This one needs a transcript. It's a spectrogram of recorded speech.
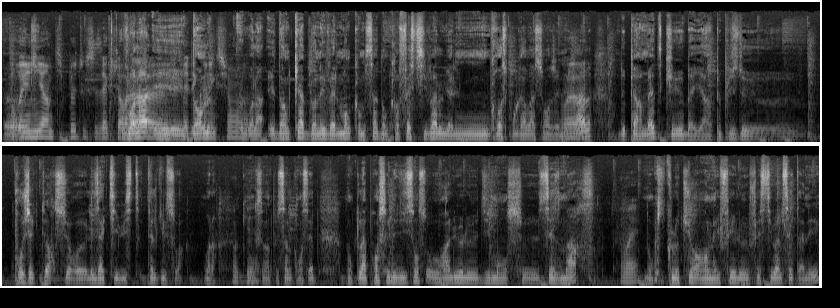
Pour réunir un petit peu tous ces acteurs-là, voilà et créer des dans le connexions, euh. voilà et dans le cadre d'un événement comme ça donc un festival où il y a une grosse programmation en général Ouais, de permettre que bah, y a un peu plus de projecteurs sur les activistes tels qu'ils soient. Voilà. Donc c'est un peu ça le concept. Donc la prochaine édition aura lieu le dimanche euh, 16 mars Ouais. donc qui clôture en effet le festival cette année.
